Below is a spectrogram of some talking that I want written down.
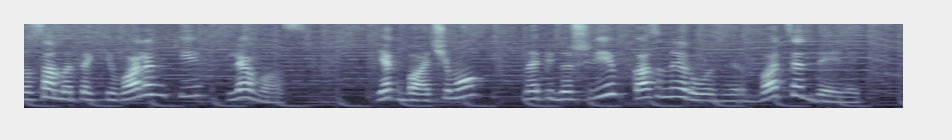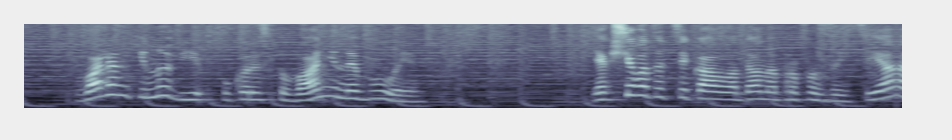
то саме такі валянки для вас. Як бачимо, на підошві вказаний розмір 29. Валянки нові у користуванні не були. Якщо вас зацікавила дана пропозиція,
